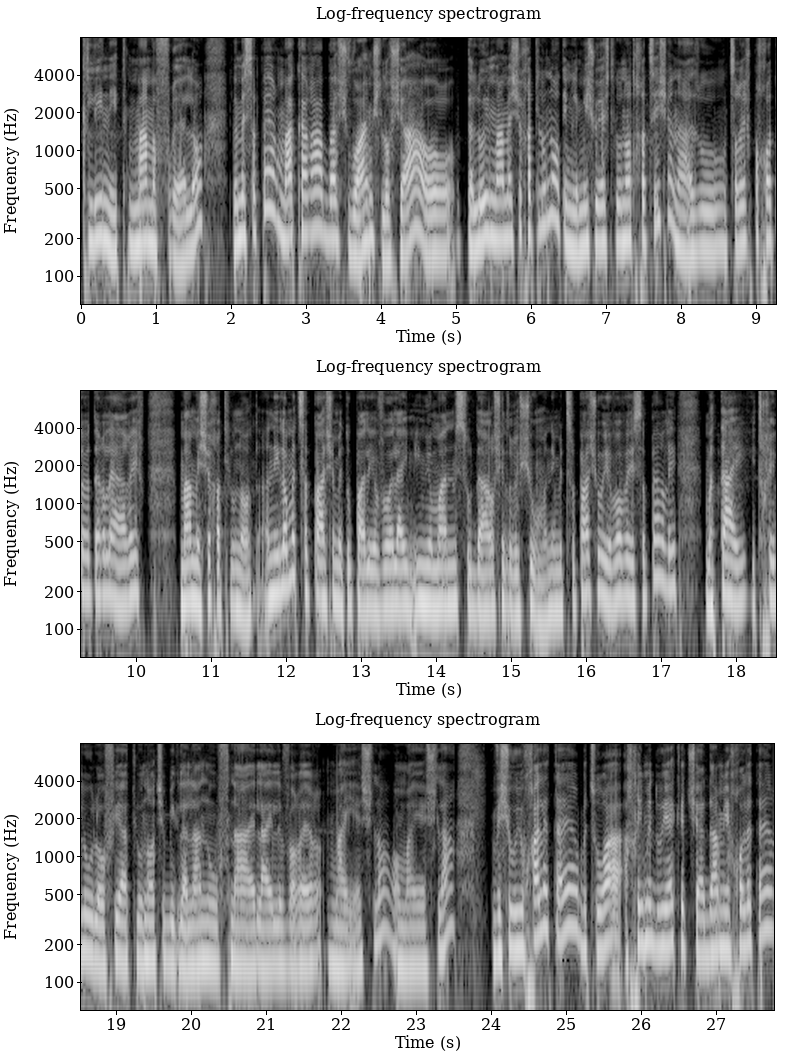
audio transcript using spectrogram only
קלינית מה מפריע לו, ומספר מה קרה בשבועיים, שלושה, או תלוי מה משך התלונות. אם למישהו יש תלונות חצי שנה, אז הוא צריך פחות או יותר להעריך מה משך התלונות. אני לא מצפה שמטופל יבוא אליי עם יומן מסודר של רישום, אני מצפה שהוא יבוא ויספר לי מתי התחילו להופיע התלונות שבגללן הוא הופנה אליי לברר מה יש לו או מה יש לה. ושהוא יוכל לתאר בצורה הכי מדויקת שאדם יכול לתאר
